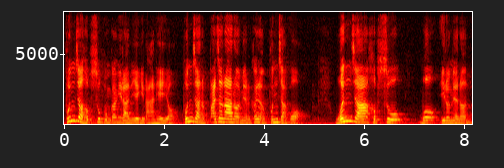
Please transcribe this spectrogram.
분자 흡수 분광이라는 얘기는 안 해요. 분자는 빠져나오면 그냥 분자고 원자 흡수 뭐 이러면은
